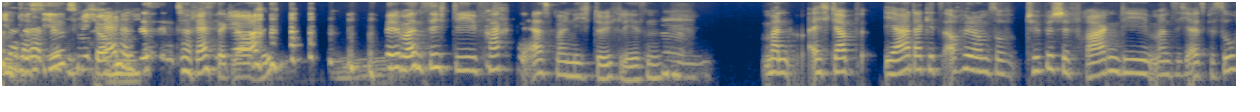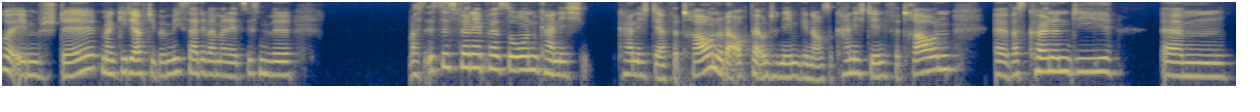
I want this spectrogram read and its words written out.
interessiert's wirklich mich auch nicht. brennendes Interesse, Ja. glaube ich, will man sich die Fakten erstmal nicht durchlesen. Mhm. Man, ich glaube, ja, da geht es auch wieder um so typische Fragen, die man sich als Besucher eben stellt. Man geht ja auf die Über mich-Seite, weil man jetzt wissen will, was ist das für eine Person? Kann ich, kann ich der vertrauen? Oder auch bei Unternehmen genauso. Kann ich denen vertrauen? Äh, was können die? Ähm,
